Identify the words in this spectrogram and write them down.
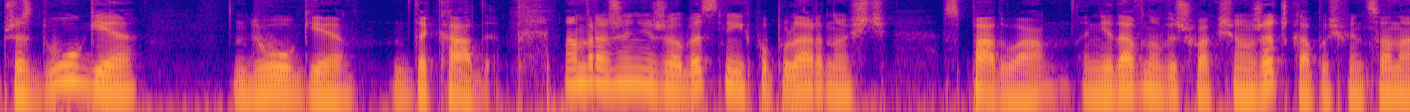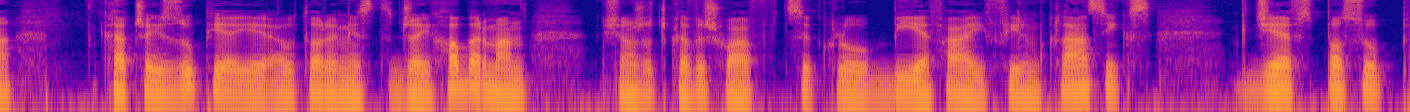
przez długie, długie dekady. Mam wrażenie, że obecnie ich popularność spadła. Niedawno wyszła książeczka poświęcona Kaczej Zupie. Jej autorem jest Jay Hoberman. Książeczka wyszła w cyklu BFI Film Classics, gdzie w sposób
